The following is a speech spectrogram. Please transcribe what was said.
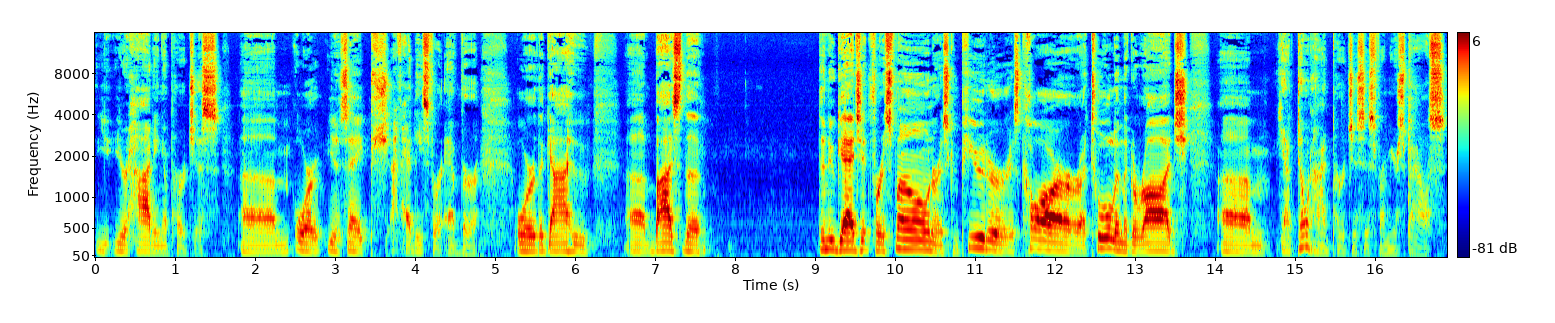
you're hiding a purchase. Um, or you say, I've had these forever. Or the guy who, uh, buys the the new gadget for his phone or his computer or his car or a tool in the garage. Um, yeah, don't hide purchases from your spouse.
